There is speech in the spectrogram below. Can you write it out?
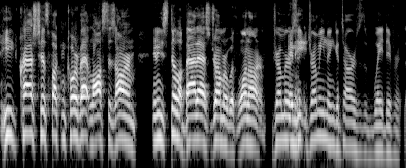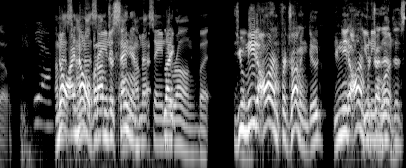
he crashed his fucking Corvette, lost his arm, and he's still a badass drummer with one arm. Drummers, And he- drumming and guitars is way different though. Yeah. I'm No, not, I I'm know, but I'm just it's- I'm- saying, I'm, not saying like- you're wrong, but You Yeah. need an arm for drumming, dude. You need Yeah, an arm you for need drumming. one. This-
